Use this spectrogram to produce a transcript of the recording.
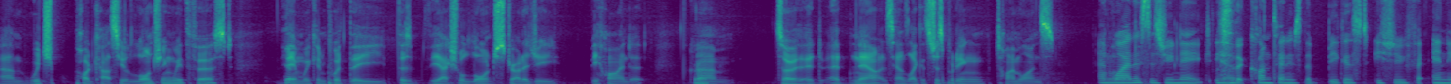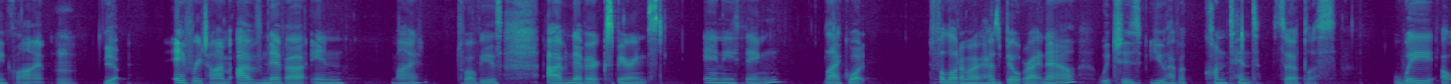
um, which podcast you're launching with first, then we can put the, the the actual launch strategy behind it. Great. Um, so it, it, now it sounds like it's just putting timelines. And why this is unique is that content is the biggest issue for any client. yeah. Every time I've never in my 12 years, I've never experienced anything like what Philotomo has built right now, which is you have a content surplus. We are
